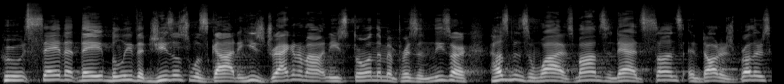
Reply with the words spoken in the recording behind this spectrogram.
who say that they believe that Jesus was God. He's dragging them out and he's throwing them in prison. And these are husbands and wives, moms and dads, sons and daughters, brothers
